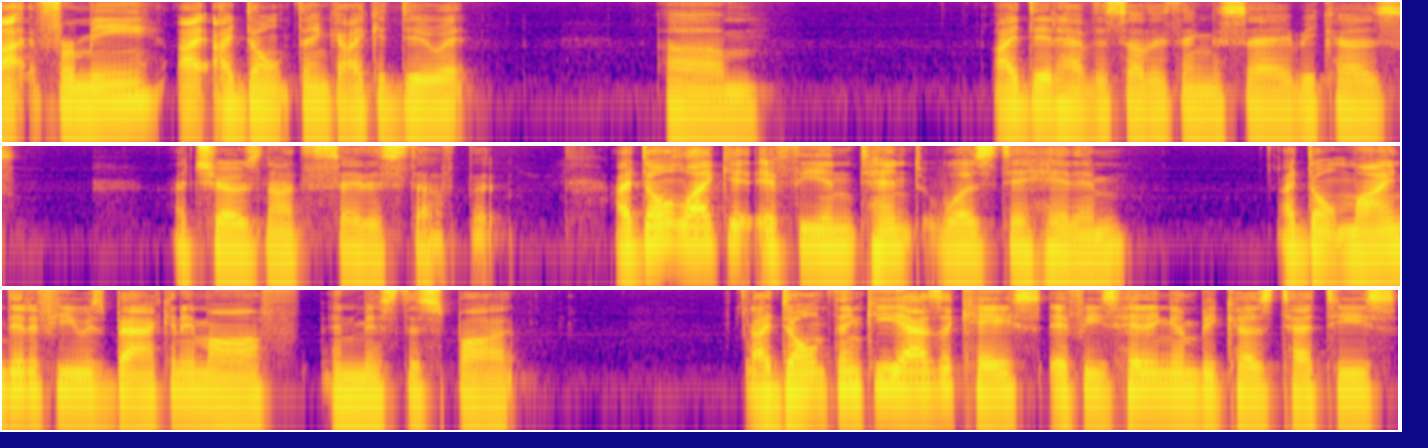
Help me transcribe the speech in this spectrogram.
I, for me, I, I don't think I could do it. Um, I did have this other thing to say because I chose not to say this stuff, but I don't like it if the intent was to hit him. I don't mind it if he was backing him off and missed his spot. I don't think he has a case if he's hitting him because Tatis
